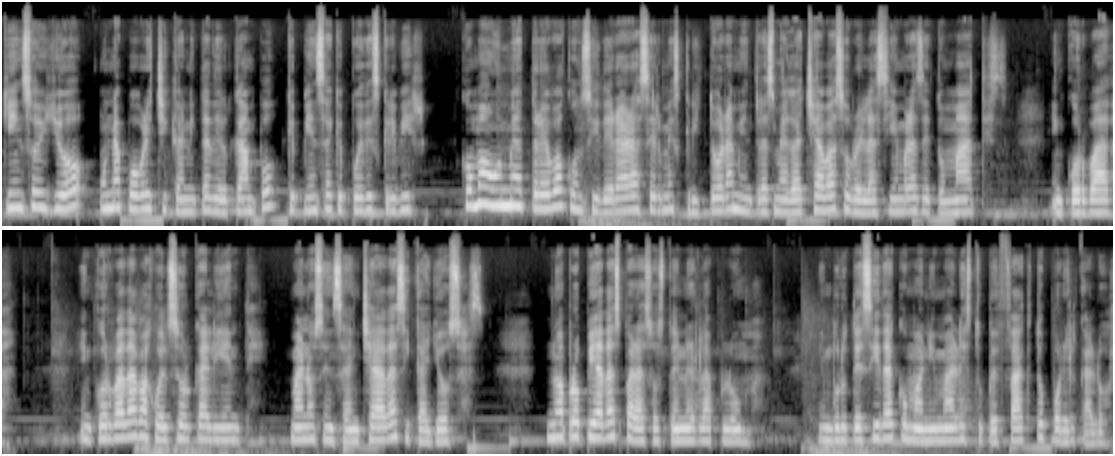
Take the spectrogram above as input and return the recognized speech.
¿Quién soy yo, una pobre chicanita del campo que piensa que puede escribir? ¿Cómo aún me atrevo a considerar hacerme escritora mientras me agachaba sobre las siembras de tomates, encorvada, encorvada bajo el sol caliente, manos ensanchadas y callosas, no apropiadas para sostener la pluma, embrutecida como animal estupefacto por el calor?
